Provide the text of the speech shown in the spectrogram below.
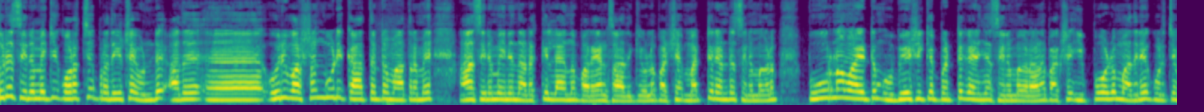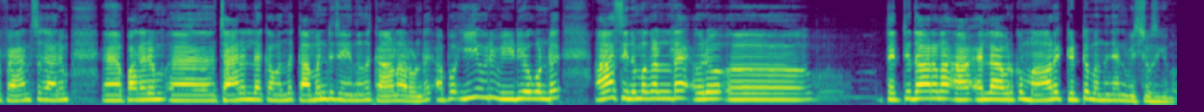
ഒരു സിനിമയ്ക്ക് കുറച്ച് പ്രതീക്ഷയുണ്ട്. അത് ഒരു വർഷം കൂടി കാത്തിട്ട് മാത്രമേ ആ സിനിമ ഇനി നടക്കില്ല എന്ന് പറയാൻ സാധിക്കുകയുള്ളൂ. പക്ഷെ മറ്റ് രണ്ട് സിനിമകളും പൂർണമായിട്ടും ഉപേക്ഷിക്കപ്പെട്ട് കഴിഞ്ഞ സിനിമകളാണ്. പക്ഷെ ഇപ്പോഴും അതിനെക്കുറിച്ച് ഫാൻസുകാരും പലരും ചാനലിലൊക്കെ വന്ന് കമന്റ് ചെയ്യുന്നത് കാണാറുണ്ട്. അപ്പോൾ ഈ ഒരു വീഡിയോ കൊണ്ട് ആ സിനിമകളുടെ ഒരു തെറ്റിദ്ധാരണ എല്ലാവർക്കും മാറി കിട്ടുമെന്ന് ഞാൻ വിശ്വസിക്കുന്നു.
